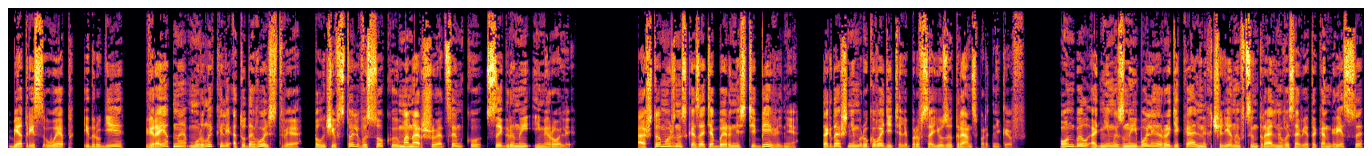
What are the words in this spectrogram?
Беатрис Уэбб и другие, вероятно, мурлыкали от удовольствия, получив столь высокую монаршую оценку сыгранной ими роли. А что можно сказать об Эрнесте Бевине, тогдашнем руководителе профсоюза транспортников? Он был одним из наиболее радикальных членов Центрального совета Конгресса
